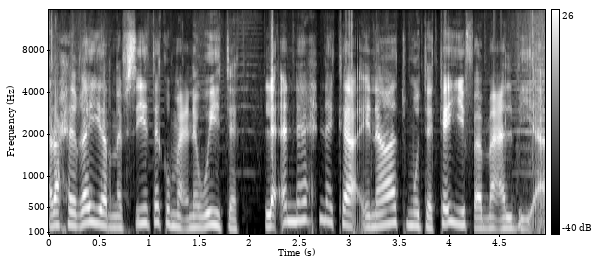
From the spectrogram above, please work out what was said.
راح يغير نفسيتك ومعنويتك لأن إحنا كائنات متكيفة مع البيئة.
